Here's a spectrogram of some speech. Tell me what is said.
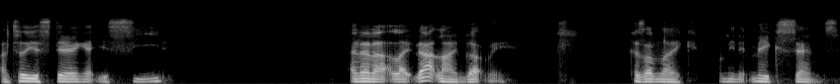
until you're staring at your seed, and then I, like that line got me. Because I'm like, I mean, it makes sense.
